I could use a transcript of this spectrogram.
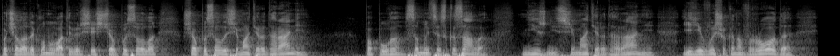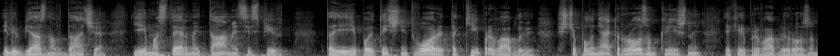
почала декламувати вірші, що описувала, що описували Шіматі Радгарані. Папуга самиця сказала, ніжність Шіматі Радгарані, її вишукана врода і люб'язна вдача, її майстерний танець і спів та її поетичні твори такі привабливі, що полоняють розум Крішни, який приваблює розум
